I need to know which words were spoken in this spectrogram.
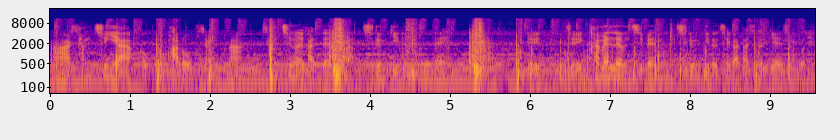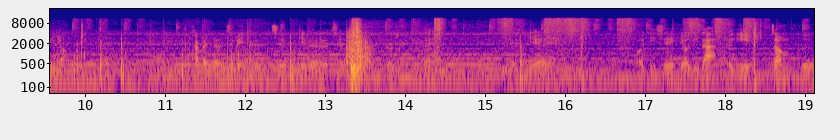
아 3층이야. 어, 그 바로 옥상이구나. 3층을 갈 때는 지름길이 있는데 여기 저희 카멜레온 집에는 지름길을 제가 다 설계해 줬거든요. 음, 카멜레온 집에 있는 지름길을 제가 다 만들어줬는데 여기에 어디지? 여기다. 여기 점프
